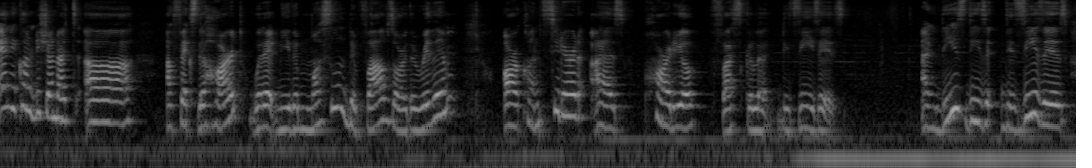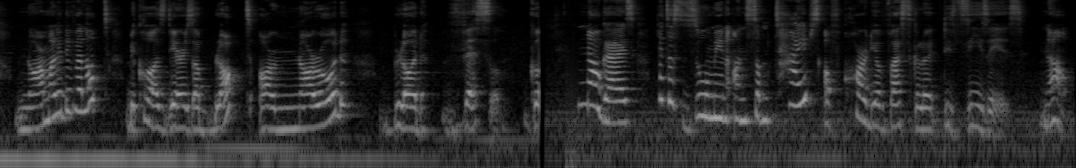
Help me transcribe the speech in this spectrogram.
any condition that uh, affects the heart, whether it be the muscle, the valves, or the rhythm, are considered as cardiovascular diseases. And these, diseases normally developed because there is a blocked or narrowed blood vessel. Good. Now guys, let us zoom in on some types of cardiovascular diseases. Now,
